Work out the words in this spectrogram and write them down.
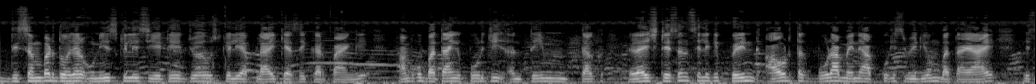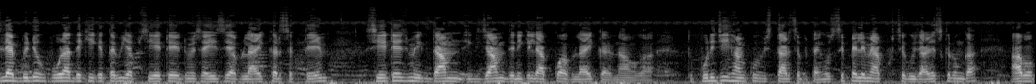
दिसंबर 2019 के लिए सी जो है उसके लिए अप्लाई कैसे कर पाएँगे? हमको बताएँगे पूरी चीज़ अंतिम तक। रजिस्ट्रेशन से लेकर प्रिंट आउट तक पूरा मैंने आपको इस वीडियो में बताया है। इसलिए आप वीडियो को पूरा देखिएगा, तभी आप सी में सही से अप्लाई कर सकते हैं। सी में एग्ज़ाम एग्ज़ाम देने के लिए आपको अप्लाई करना होगा। तो पूरी चीज़ हमको विस्तार से बताएँगे। उससे पहले मैं आपसे गुजारिश करूँगा, आप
